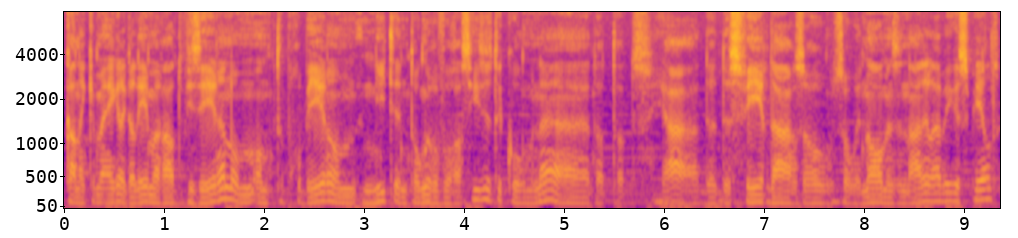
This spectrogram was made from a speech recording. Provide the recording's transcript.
kan ik hem eigenlijk alleen maar adviseren om, om te proberen om niet in Tongeren voor te komen. Hè. Eh, dat, dat, ja, de, de sfeer daar zou, enorm in zijn nadeel hebben gespeeld.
